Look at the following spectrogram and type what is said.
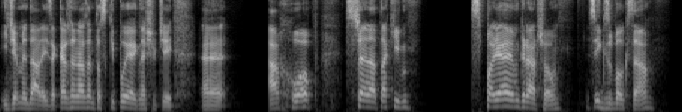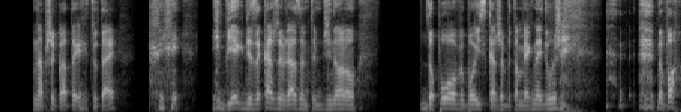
idziemy dalej. Za każdym razem to skipuję jak najszybciej. E, a chłop strzela takim wspaniałym graczom z Xboxa, na przykład tak jak tutaj, i biegnie za każdym razem tym Ginolą do połowy boiska, żeby tam jak najdłużej. No bo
